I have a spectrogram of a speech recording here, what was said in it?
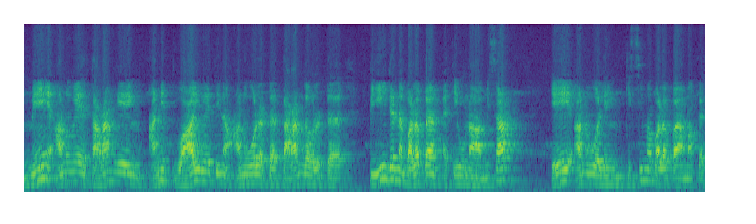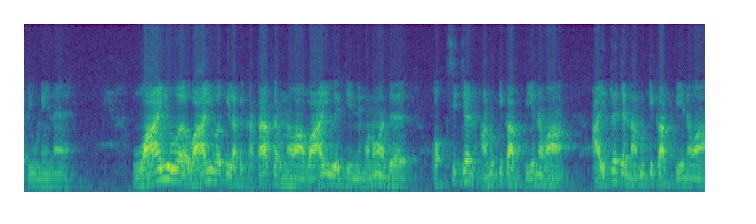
මේ අණුවේ තරංගයෙන් අනිත් වායුවේ තියෙන අණු වලට තරංග වලට පීඩන බලපෑම් ඇති වුණා මිසක් ඒ අණු වලින් කිසිම බලපෑමක් ඇති වුණේ නැහැ. වායුව වායුව කියලා අපි කතා කරනවා වායුවේ තියෙන්නේ මොනවද? ඔක්සිජන් අණු ටිකක් තියෙනවා, හයිඩ්‍රජන් අණු ටිකක් තියෙනවා,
